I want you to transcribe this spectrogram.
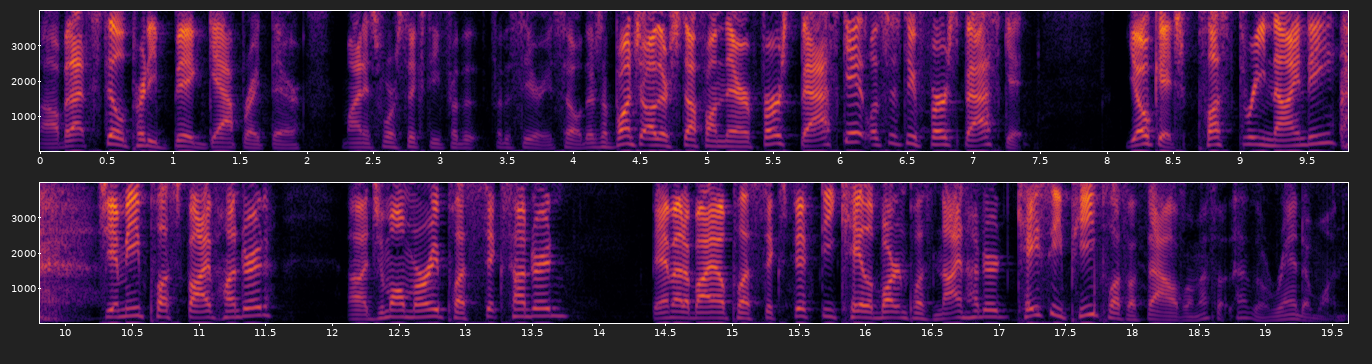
uh, but that's still a pretty big gap right there. Minus four sixty for the for the series. So there's a bunch of other stuff on there. First basket. Let's just do first basket. Jokic plus 390, Jimmy plus 500, uh, Jamal Murray plus 600, Bam Adebayo plus 650, Caleb Martin plus 900, KCP plus 1,000. That's a, that's a random one.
